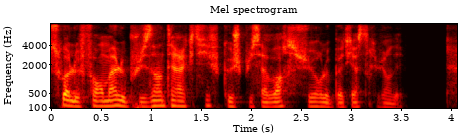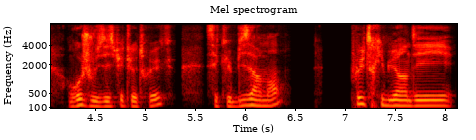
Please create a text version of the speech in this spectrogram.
soit le format le plus interactif que je puisse avoir sur le podcast Tribu 1D. En gros, je vous explique le truc, c'est que bizarrement, plus Tribu 1D,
